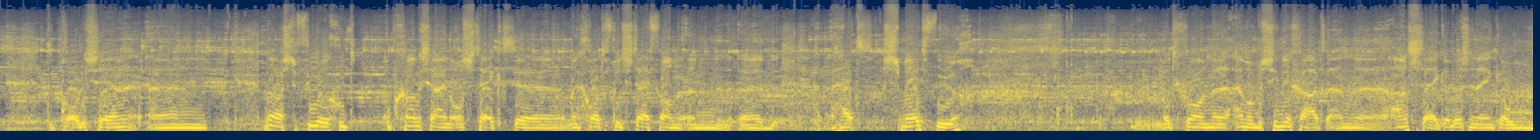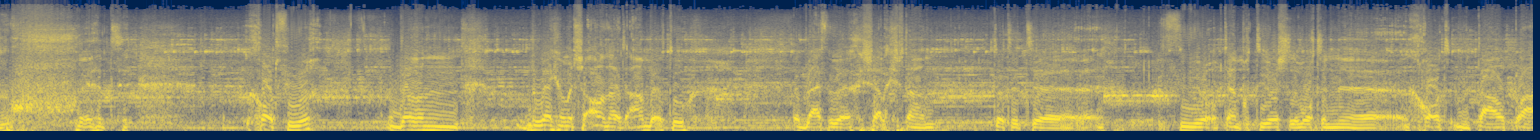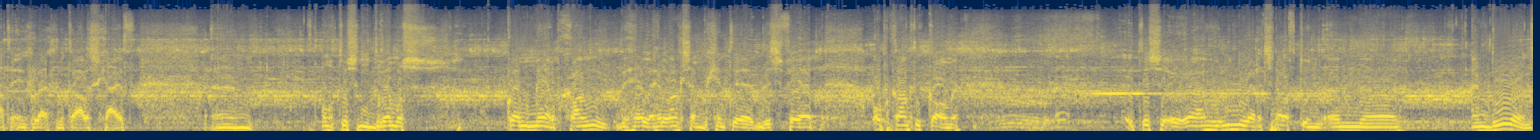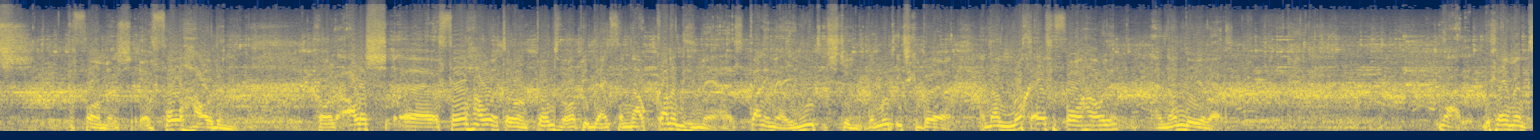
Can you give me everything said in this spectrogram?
te produceren. En nou, als de vuren goed op gang zijn, ontsteekt uh, mijn grote vriend Stefan een, het smeetvuur wat gewoon met een emmer benzine gaat en uh, aansteken. Dus in één keer het groot vuur. Dan bewegen we met z'n allen naar het aanbeeld toe. Dan blijven we gezellig staan tot het vuur op temperatuur is. Er wordt een, een groot metaalplaat ingelegd, metalen schijf. En ondertussen die drummers komen meer op gang. Heel, heel langzaam begint de, de sfeer op gang te komen. Het is, uh, hoe noemen we dat zelf toen? Een uh, endurance performance. Uh, volhouden. Gewoon alles volhouden tot een punt waarop je denkt van nou kan het niet meer. Het kan niet meer. Je moet iets doen. Er moet iets gebeuren. En dan nog even volhouden en dan doe je wat. Nou, op een gegeven moment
